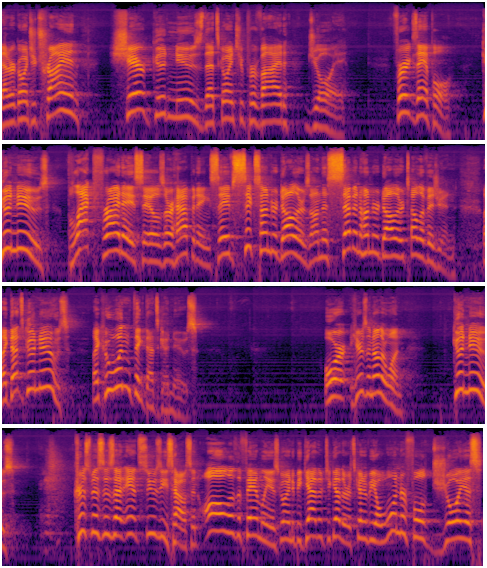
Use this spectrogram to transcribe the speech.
that are going to try and share good news that's going to provide joy. For example, Good news Black Friday sales are happening. Save $600 on this $700 television. Like, that's good news. Like, who wouldn't think that's good news? Or here's another one good news. Christmas is at Aunt Susie's house, and all of the family is going to be gathered together. It's going to be a wonderful, joyous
